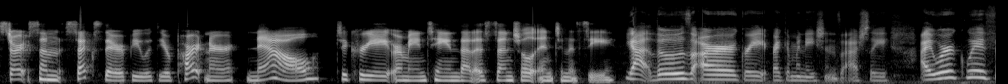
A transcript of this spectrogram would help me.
Start some sex therapy with your partner now to create or maintain that essential intimacy. Yeah, those are great recommendations, Ashley. I work with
